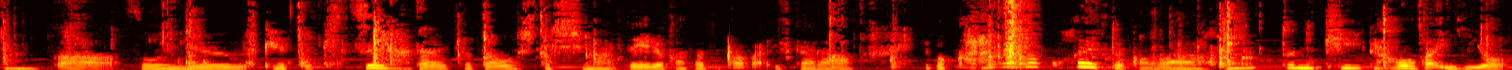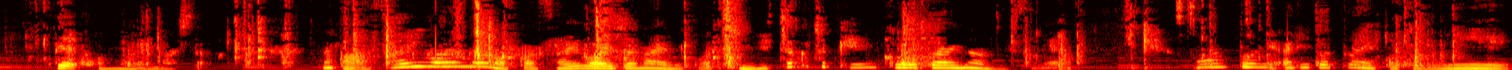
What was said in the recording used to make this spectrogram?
なんか、そういう結構きつい働き方をしてしまっている方とかがいたら、やっぱ体の声とかは本当に聞いた方がいいよって思いました。なんか、幸いなのか幸いじゃないのか、私めちゃくちゃ健康体なんですね。本当にありがたいことに、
